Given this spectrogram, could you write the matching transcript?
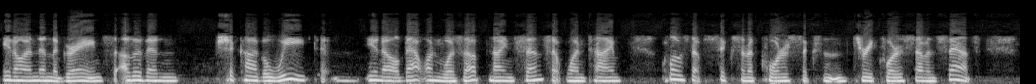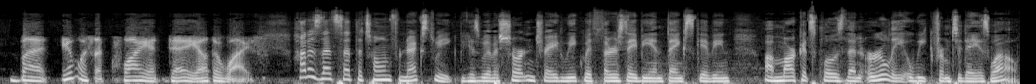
you know, and then the grains, other than Chicago wheat, you know, that one was up nine cents at one time, closed up six and a quarter, six and three quarters, seven cents. But it was a quiet day otherwise. How does that set the tone for next week? Because we have a shortened trade week with Thursday being Thanksgiving. Uh, markets close then early a week from today as well.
